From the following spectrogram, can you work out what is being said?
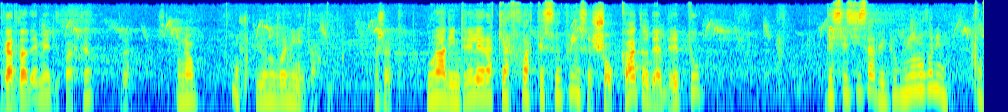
garda de mediu, parcă, Da. spuneau, nu știu, eu nu văd nimic acum. Așa. Una dintre ele era chiar foarte surprinsă, șocată de dreptul de sesizare. Eu, eu nu văd nimic. Nu.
